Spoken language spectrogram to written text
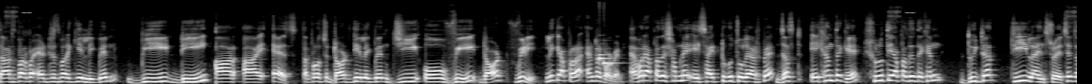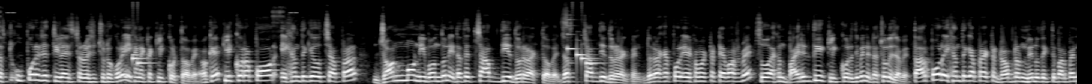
সার্চ বার বা অ্যাড্রেস বারে গিয়ে লিখবেন B D R I S তারপর হচ্ছে ডট দিয়ে লিখবেন জি ও ভি ডট ভিডি লিখে আপনারা এন্টার করবেন। এবারে আপনাদের সামনে এই সাইটটুকু চলে আসবে। জাস্ট এখান থেকে শুরুতেই আপনাদের দেখেন দুইটা টি লাইন্স রয়েছে জাস্ট উপরে যে টি লাইন্সটা রয়েছে ছোট করে, এখানে একটা ক্লিক করতে হবে ওকে ক্লিক করার পর এখান থেকে হচ্ছে আপনার জন্ম নিবন্ধন, এটাতে চাপ দিয়ে ধরে রাখতে হবে জাস্ট চাপ দিয়ে ধরে রাখবেন। ধরে রাখার পর এরকম একটা ট্যাব আসবে সো এখন বাইরের দিকে ক্লিক করে দিবেন, এটা চলে যাবে। তারপর এখান থেকে আপনারা একটা ড্রপ ডাউন মেনু দেখতে পারবেন,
